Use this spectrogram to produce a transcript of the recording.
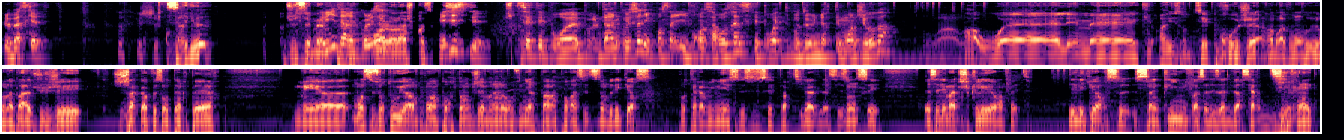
Le basket. Je. Sérieux? Je sais même. Oui. Darren Collison. Oh là là, je pense. Mais si, c'était, c'était pour, euh, pour- Darren Collison, il prend sa, il prend sa retraite, c'était pour être, pour devenir témoin de Jéhovah. Ah ouais, les mecs, Ah, ils ont des projets. Enfin bref, on n'a pas à juger. Chacun fait son terre-terre. Mais euh, moi, c'est surtout il y a un point important que j'aimerais revenir par rapport à cette saison des Lakers pour terminer ce- ce- cette partie-là de la saison. C'est là, c'est des matchs clés en fait. Les Lakers s'inclinent face à des adversaires directs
